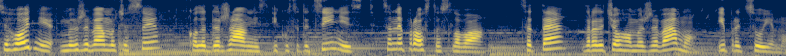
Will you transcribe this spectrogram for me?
Сьогодні ми вживемо часи, коли державність і конституційність це не просто слова, це те, заради чого ми живемо і працюємо.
